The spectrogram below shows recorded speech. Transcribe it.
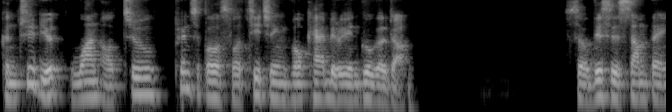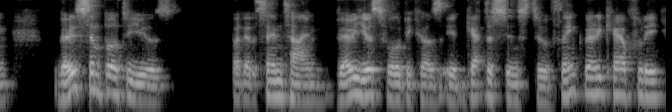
contribute one or two principles for teaching vocabulary in Google Doc. So this is something very simple to use, but at the same time, very useful because it gets the students to think very carefully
